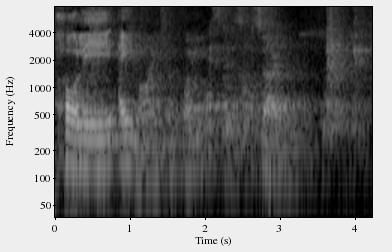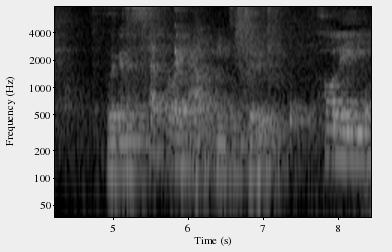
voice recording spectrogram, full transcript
polyamides and polyesters. So, we're going to separate out into two polyesters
